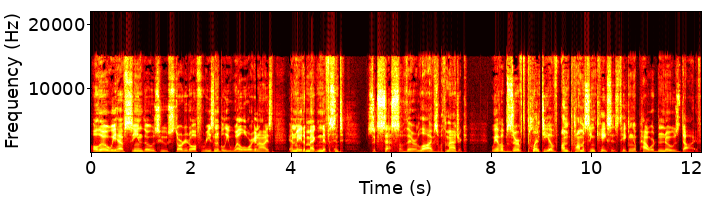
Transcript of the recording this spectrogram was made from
Although we have seen those who started off reasonably well organized and made a magnificent success of their lives with magic, we have observed plenty of unpromising cases taking a powered nosedive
